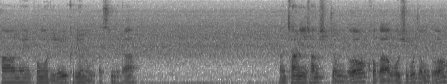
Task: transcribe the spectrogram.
산의 봉우리를 그려놓은 것 같습니다. 한 장이 30 정도, 고가 55 정도,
